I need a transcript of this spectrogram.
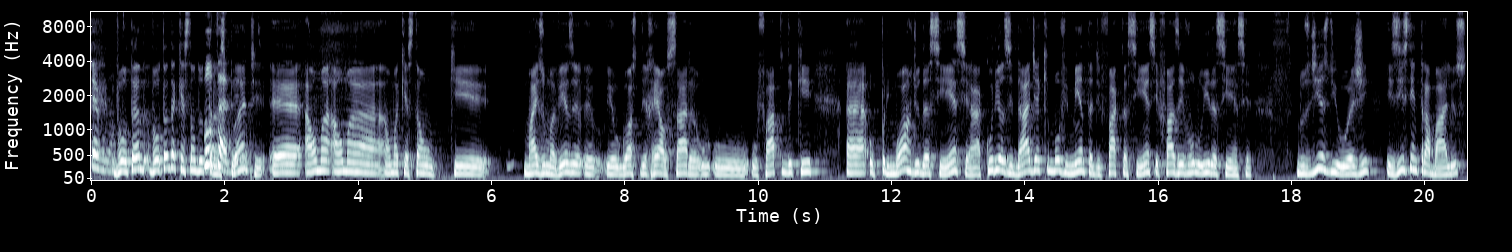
é verdade. Voltando, voltando à questão do voltando. transplante, é, há, uma, há, uma, há uma questão que, mais uma vez, eu, eu, eu gosto de realçar o, o, o fato de que uh, o primórdio da ciência, a curiosidade é que movimenta de fato a ciência e faz evoluir a ciência. Nos dias de hoje, existem trabalhos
